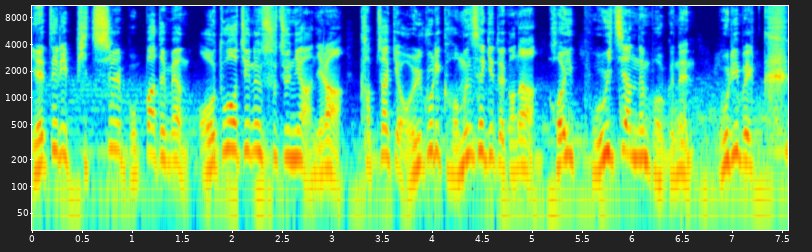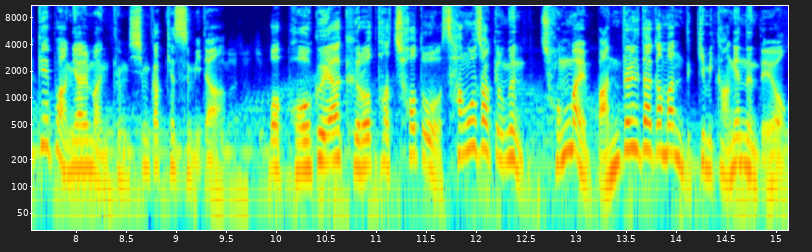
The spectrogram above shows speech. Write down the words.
얘들이 빛을 못 받으면 어두워지는 수준이 아니라 갑자기 얼굴이 검은색이 되거나 거의 보이지 않는 버그는 몰입을 크게 방해할 만큼 심각했습니다. 뭐 버그야 그렇다 쳐도 상호작용은 정말 만들다가만 느낌이 강했는데요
